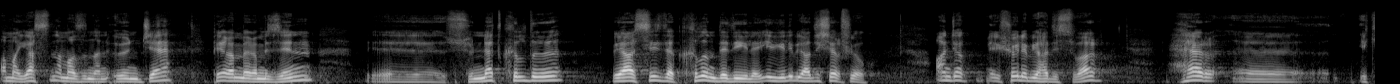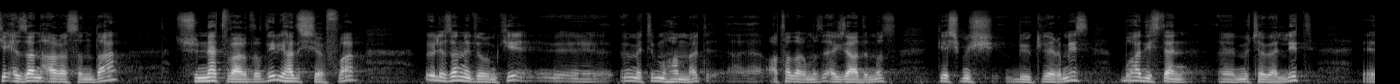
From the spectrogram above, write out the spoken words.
Ama yatsı namazından önce Peygamberimizin e, sünnet kıldığı veya siz de kılın dediğiyle ilgili bir hadis-i şerif yok. Ancak e, şöyle bir hadis var. Her e, iki ezan arasında sünnet vardır diye bir hadis-i şerif var. Öyle zannediyorum ki e, ümmeti Muhammed, e, atalarımız, ecdadımız, geçmiş büyüklerimiz bu hadisten e, mütevellit e,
